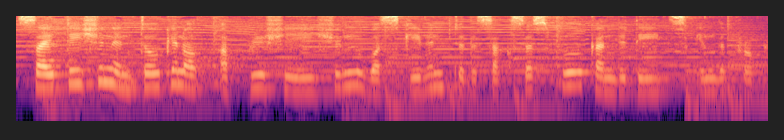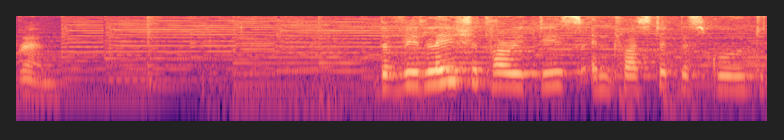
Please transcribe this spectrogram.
Citation and token of appreciation was given to the successful candidates in the program. The village authorities entrusted the school to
